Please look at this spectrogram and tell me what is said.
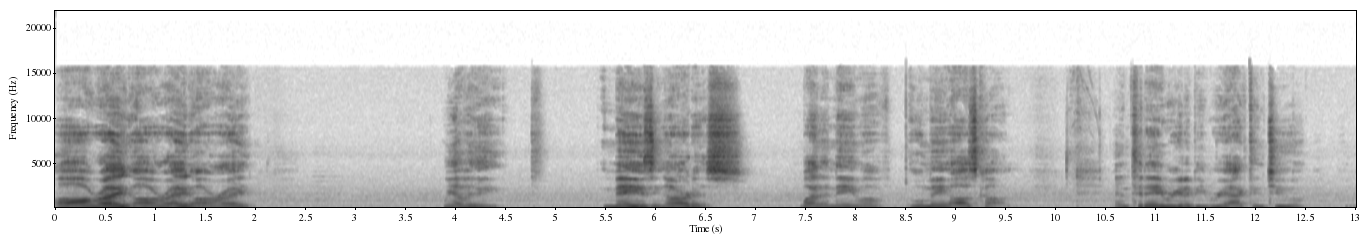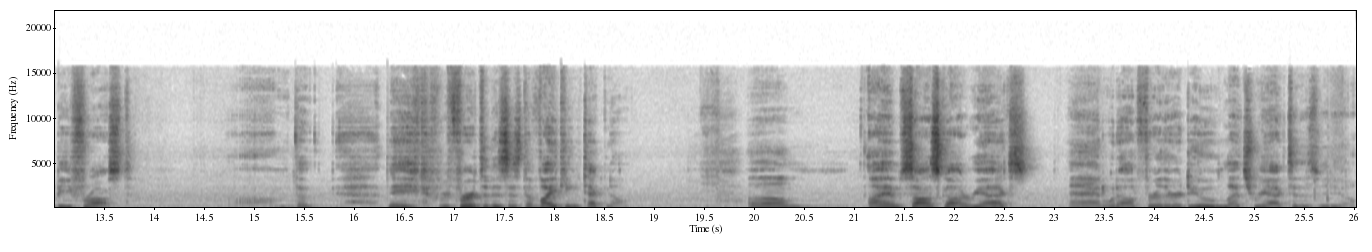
All right, all right, all right. We have a amazing artist by the name of Ummet Ozcan. And today we're going to be reacting to Bifrost. Um, the, they refer to this as the Viking techno. Um, I am Sauce Reacts, and without further ado, let's react to this video.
